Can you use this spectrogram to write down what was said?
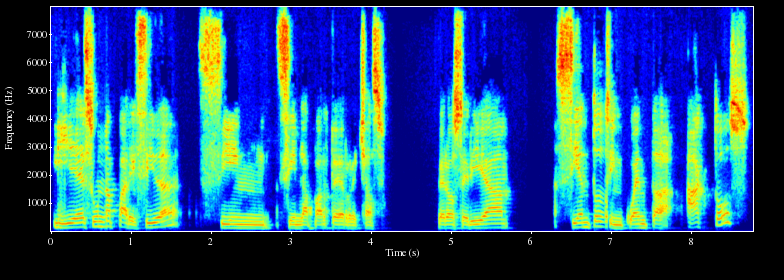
Y es una parecida sin, sin la parte de rechazo, pero sería 150 actos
